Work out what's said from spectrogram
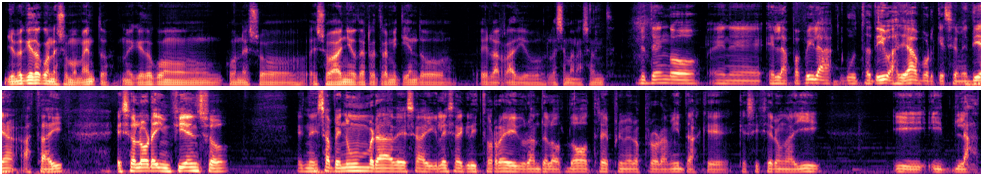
Yo me quedo con esos momentos, me quedo con, con esos, esos años de retransmitiendo en la radio la Semana Santa. Yo tengo en, eh, en las papilas gustativas ya, porque se metía hasta ahí, ese olor a incienso en esa penumbra de esa iglesia de Cristo Rey durante los dos, tres primeros programitas que se hicieron allí. Y, y las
